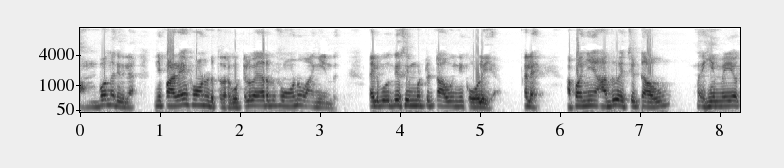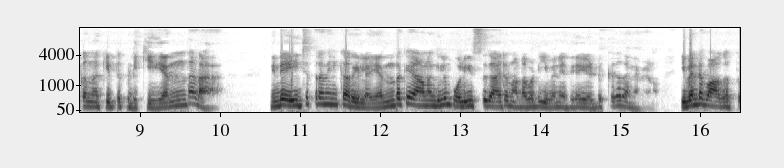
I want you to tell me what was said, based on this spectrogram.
സംഭവം എന്ന രീതിയില നീ പഴയ ഫോൺ എടുത്തത്ര കുട്ടികൾ വേറൊരു ഫോൺ വാങ്ങിയിട്ടുണ്ട്. അതിൽ പുതിയ സിം ഇട്ടിട്ടാവും ഇനി കോൾ ചെയ്യാം. അല്ലേ? അപ്പൊ ഇനി അത് വെച്ചിട്ടാവും ഹിമയൊക്കെ നോക്കിയിട്ട് പിടിക്കുക. എന്താടാ? നിന്റെ ഏജ് എത്രയെന്ന് എനിക്കറിയില്ല. എന്തൊക്കെയാണെങ്കിലും പോലീസുകാർ നടപടി ഇവനെതിരെ എടുക്കുക തന്നെ വേണം. ഇവന്റെ ഭാഗത്ത്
